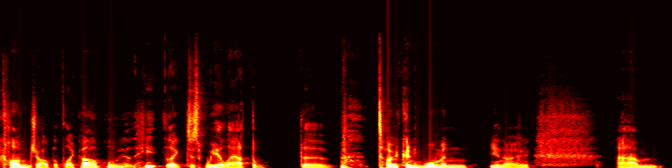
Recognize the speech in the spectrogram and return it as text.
con job of like, oh well he like just wheel out the the token woman, you know. Um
